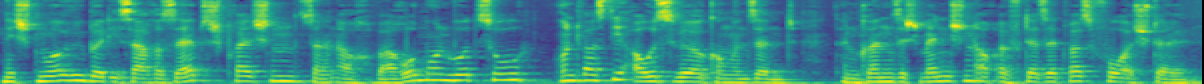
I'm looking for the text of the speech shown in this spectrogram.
nicht nur über die Sache selbst sprechen, sondern auch warum und wozu und was die Auswirkungen sind. Dann können sich Menschen auch öfters etwas vorstellen.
